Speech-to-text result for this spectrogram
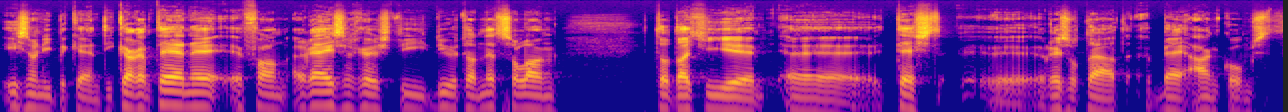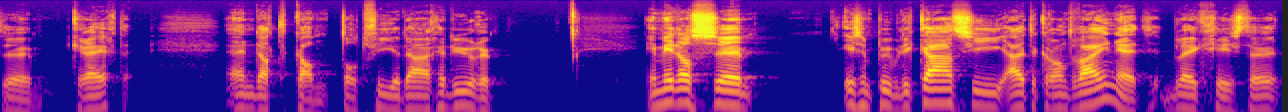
is nog niet bekend. Die quarantaine van reizigers die duurt dan net zo lang totdat je je testresultaat bij aankomst krijgt. En dat kan tot vier dagen duren. Inmiddels uh, is een publicatie uit de krant Wijnet, bleek gisteren,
